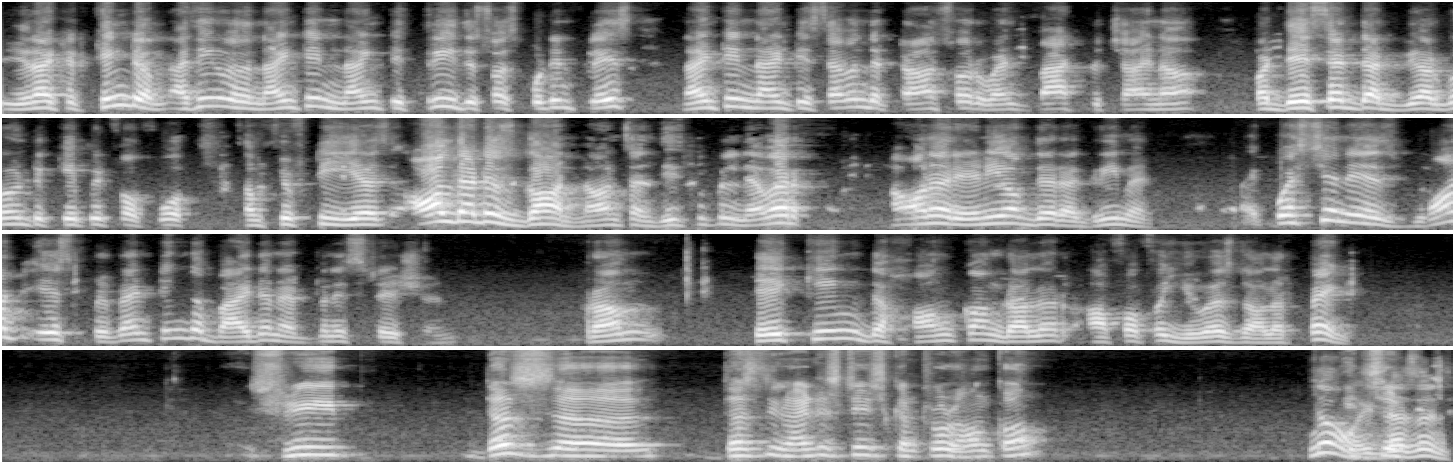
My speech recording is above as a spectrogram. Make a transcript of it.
United Kingdom. I think it was in 1993 this was put in place. 1997 the transfer went back to China, but they said that we are going to keep it for four, some 50 years. All that is gone. Nonsense. These people never honor any of their agreement. My question is, what is preventing the Biden administration from taking the Hong Kong dollar off of a US dollar peg? Sree, does uh, does the United States control Hong Kong? No, it's it doesn't.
